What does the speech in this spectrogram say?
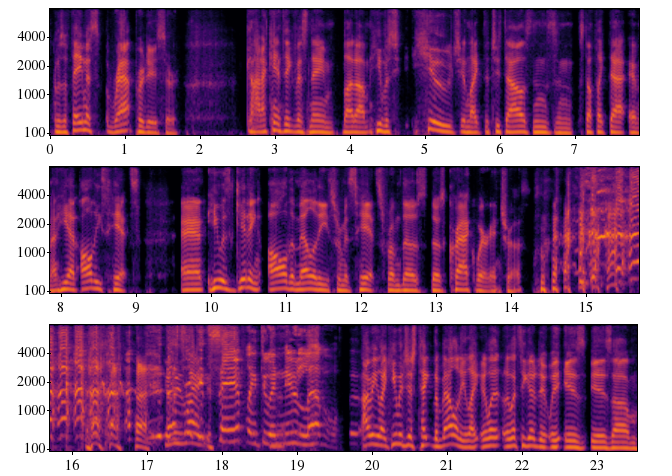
it was a famous rap producer. God, I can't think of his name, but um he was huge in like the 2000s and stuff like that and uh, he had all these hits. And he was getting all the melodies from his hits from those those crackware intros. That's he's like- sampling to a new level. I mean, like he would just take the melody. Like, what- what's he gonna do? Is is um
